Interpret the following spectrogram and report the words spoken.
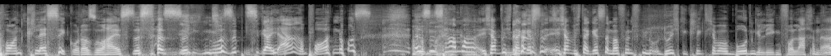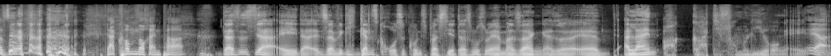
Porn Classic oder so heißt es. Das sind nur 70er Jahre Pornos. Es ist Hammer. Ich habe mich, da gestern- ich hab mich da gestern mal fünf Minuten durchgeklickt. Ich habe auf dem Boden gelegen vor Lachen. Also da kommen noch ein paar. Das ist ja, ey, da ist ja wirklich ganz große Kunst passiert. Das muss man ja mal sagen. Also äh, allein, oh Gott, die Formulierung, ey. Ja.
